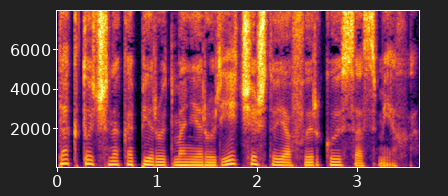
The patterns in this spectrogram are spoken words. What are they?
Так точно копирует манеру речи, что я фыркаю со смеха.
